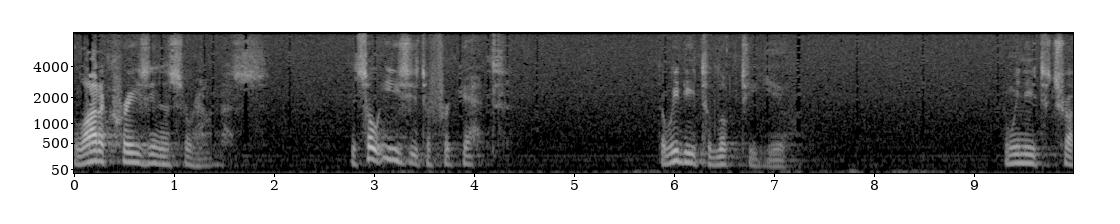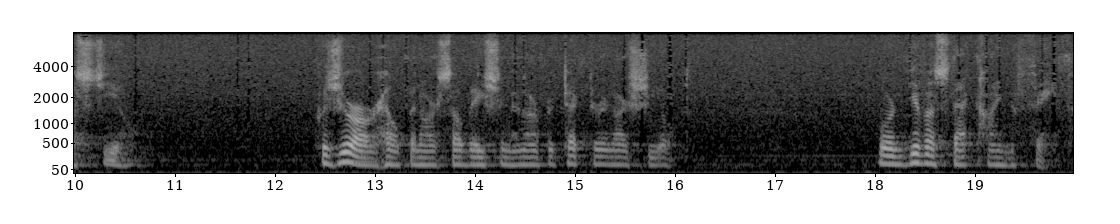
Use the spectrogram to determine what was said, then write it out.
a lot of craziness around us, it's so easy to forget that we need to look to you. And we need to trust you. Because you're our help and our salvation and our protector and our shield. Lord, give us that kind of faith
